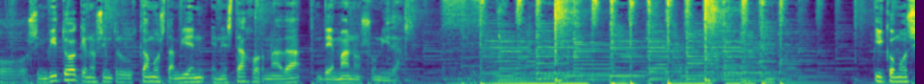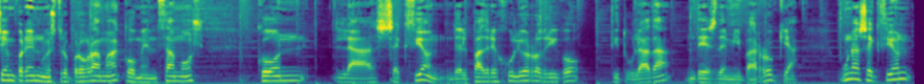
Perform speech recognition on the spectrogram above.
os invito a que nos introduzcamos también en esta jornada de Manos Unidas. Y como siempre en nuestro programa comenzamos con la sección del Padre Julio Rodrigo titulada Desde mi parroquia, una sección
